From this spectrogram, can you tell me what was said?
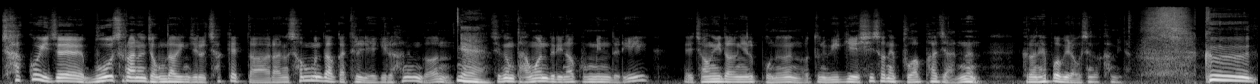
자꾸 이제 무엇을 하는 정당인지를 찾겠다라는 선문답 같은 얘기를 하는 건 예. 지금 당원들이나 국민들이 정의당을 보는 어떤 위기의 시선에 부합하지 않는 그런 해법이라고 생각합니다. 그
